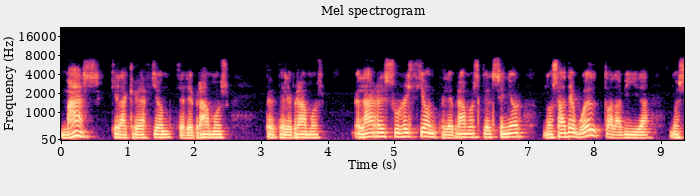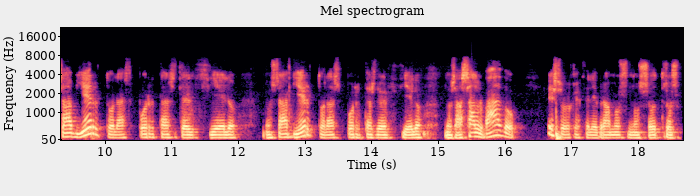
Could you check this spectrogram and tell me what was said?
más que la creación, celebramos, celebramos la resurrección, celebramos que el Señor nos ha devuelto a la vida, nos ha abierto las puertas del cielo, nos ha abierto las puertas del cielo, nos ha salvado, eso es lo que celebramos nosotros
